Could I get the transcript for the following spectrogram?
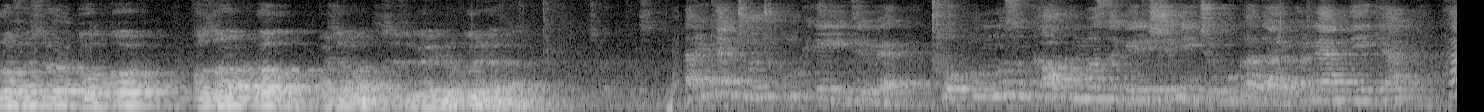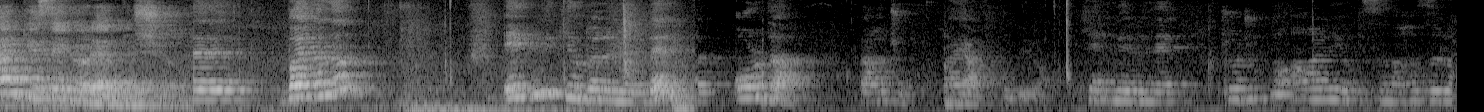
Profesör Doktor Ozan Ural hocama sözü veriyorum. Buyurun efendim. Erken çocukluk eğitimi toplumumuzun kalkınması, gelişimi için bu kadar önemliyken herkese görev düşüyor. Ee, bayanın evlilik yıl dönümünde orada daha çok hayat buluyor. Kendilerini çocuklu aile yapısına hazırlamak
